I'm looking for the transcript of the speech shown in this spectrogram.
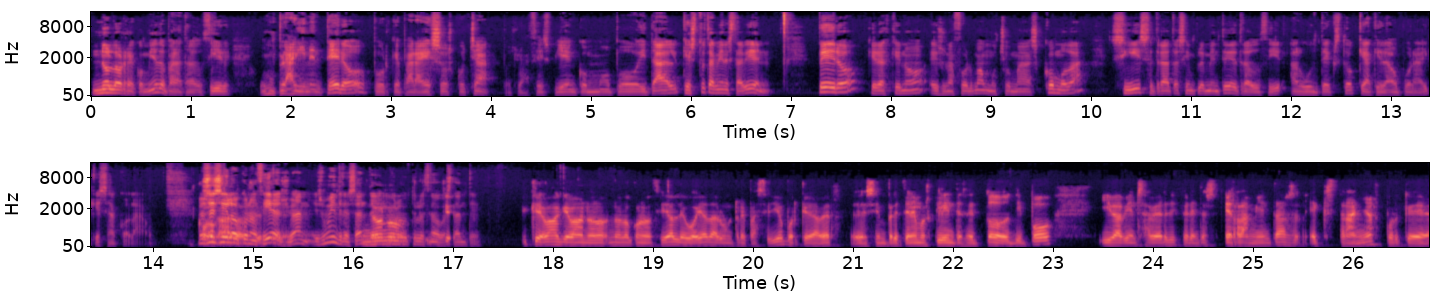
No lo recomiendo para traducir un plugin entero, porque para eso, escucha, pues lo haces bien con Mopo y tal, que esto también está bien, pero, quieras que no, es una forma mucho más cómoda si se trata simplemente de traducir algún texto que ha quedado por ahí, que se ha colado. No sé si lo conocías, Joan, es muy interesante, no, no, te lo he estado bastante. Que va, que va, no, lo conocía, le voy a dar un repasillo porque, a ver, eh, siempre tenemos clientes de todo tipo y va bien saber diferentes herramientas extrañas porque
